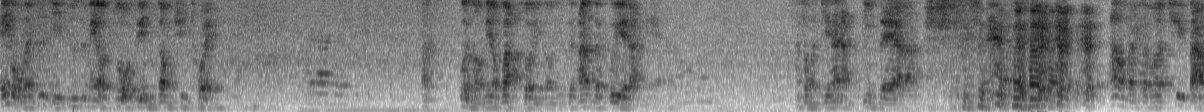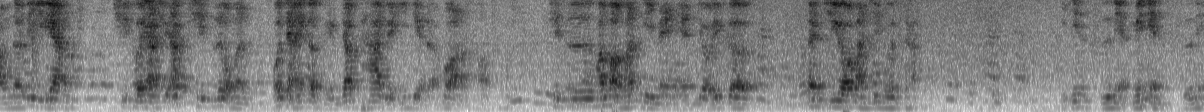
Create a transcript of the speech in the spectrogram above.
哎，我们自己是不是没有做运动去推？啊，为什么没有办法做运动？就是按的贵了呀。他说：“今天两定这样啊。”那我们怎么去把我们的力量去推下去啊？其实我们，我讲一个比较差远一点的话了哈。其实环保团体每年有一个 NGO 环境论坛，已经十年，明年十年。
